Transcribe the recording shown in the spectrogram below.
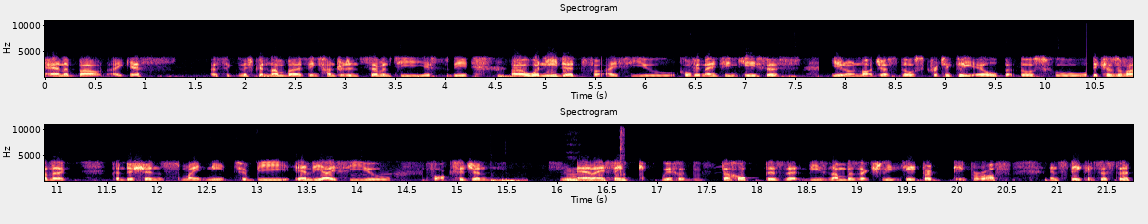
and about I guess a significant number, I think 170 yesterday, uh, were needed for ICU COVID 19 cases. You know, not just those critically ill, but those who, because of other conditions, might need to be in the ICU for oxygen. Mm. And I think we have, the hope is that these numbers actually taper taper off and stay consistent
